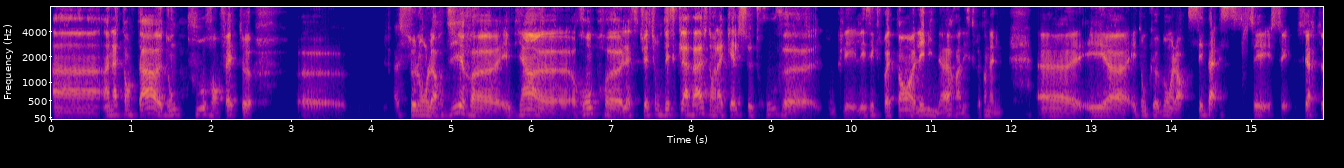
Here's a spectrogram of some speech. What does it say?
un, un, attentat donc pour en fait selon leur dire, euh, eh bien, euh, rompre euh, la situation d'esclavage dans laquelle se trouvent donc les, exploitants, les mineurs, hein, les exploitants d'amis. Et, et, donc, bon, alors, c'est c'est certes,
